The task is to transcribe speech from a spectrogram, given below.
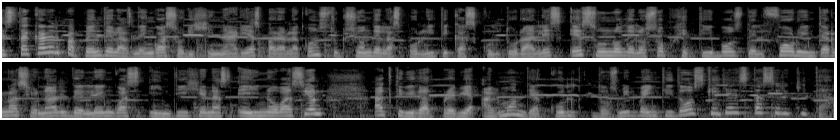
Destacar el papel de las lenguas originarias para la construcción de las políticas culturales es uno de los objetivos del Foro Internacional de Lenguas Indígenas e Innovación, actividad previa al Mondiacult 2022 que ya está cerquita.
